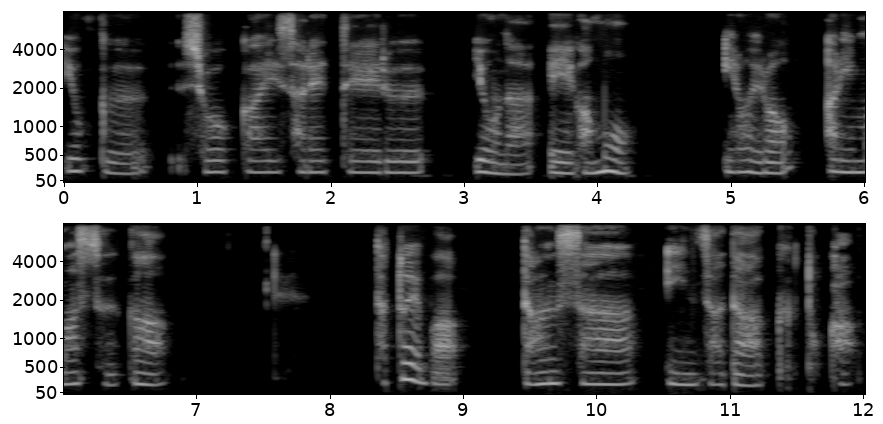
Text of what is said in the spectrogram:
よく紹介されているような映画もいろいろありますが、例えば、ダンサー・イン・ザ・ダークとか、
